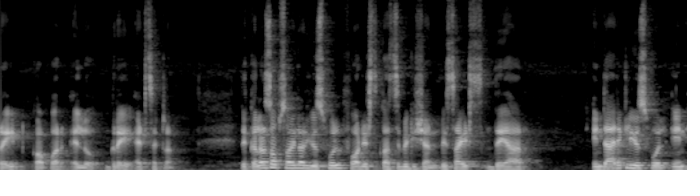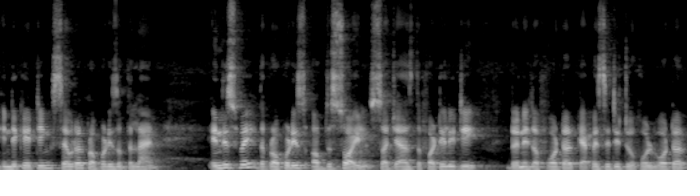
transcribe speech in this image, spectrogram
red, copper, yellow, grey, etc. The colors of soil are useful for its classification. Besides, they are indirectly useful in indicating several properties of the land. In this way, the properties of the soil, such as the fertility, drainage of water, capacity to hold water,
